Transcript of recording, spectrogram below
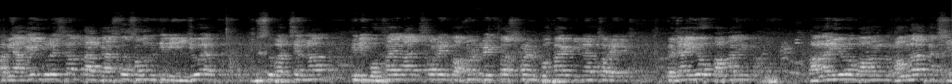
আমি আগেই বলেছিলাম, তার ব্যস্ত সম্বন্ধে তিনি নিজেও বুঝতে পারছেন না। তিনি কোথায় লাঞ্চ করেন, কখন ব্রেকফাস্ট করেন, কোথায় ডিনার করেন। তো যাই হোক, বাঙালি বাঙালি বাং- বাংলার কাছে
